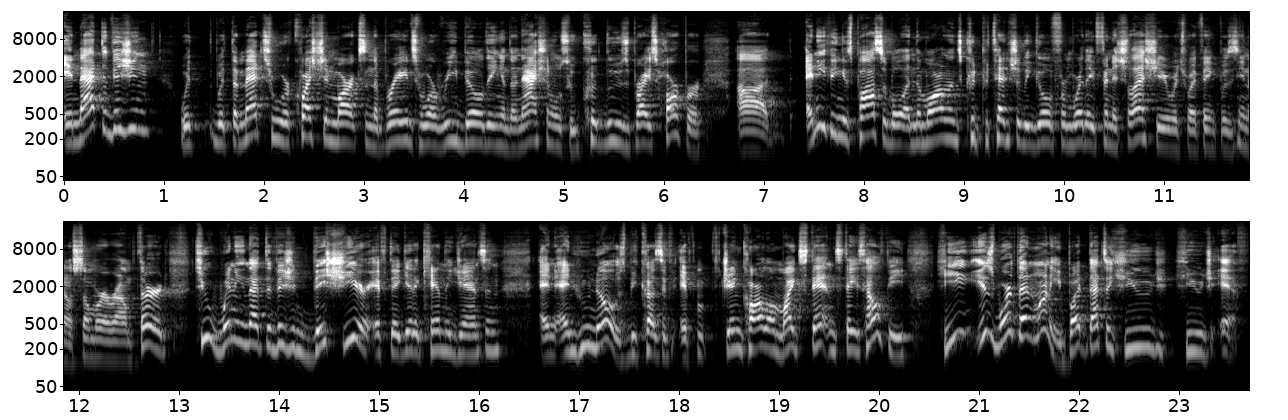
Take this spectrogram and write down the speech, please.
in that division with with the Mets who are question marks and the Braves who are rebuilding and the Nationals who could lose Bryce Harper, uh, anything is possible. And the Marlins could potentially go from where they finished last year, which I think was you know somewhere around third, to winning that division this year if they get a Kenley Jansen. And and who knows because if if Giancarlo Mike Stanton stays healthy, he is worth that money. But that's a huge huge if.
